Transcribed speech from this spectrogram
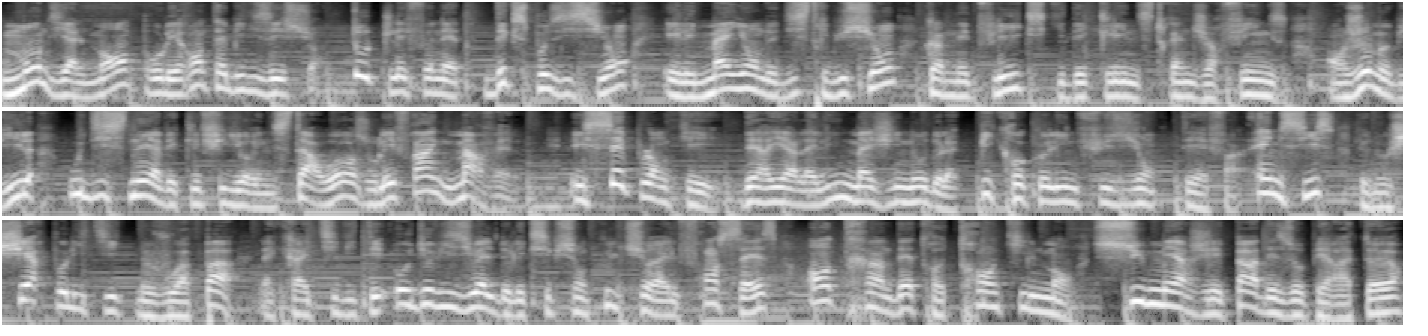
mondialement pour les rentabiliser sur toutes les fenêtres d'exposition et les maillons de distribution comme Netflix qui décline Stranger Things en jeu mobile ou Disney avec les figurines Star Wars ou les fringues Marvel. Et c'est planqué derrière la ligne Maginot de la Picrocolline fusion TF1 M6 que nos chers politiques ne voient pas la créativité audiovisuelle de l'exception culturelle française en train d'être tranquillement submergée par des opérateurs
